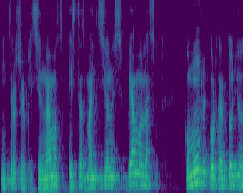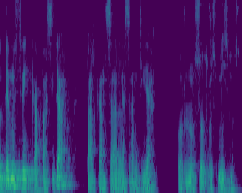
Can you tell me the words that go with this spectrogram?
Mientras reflexionamos estas maldiciones, veámoslas como un recordatorio de nuestra incapacidad para alcanzar la santidad por nosotros mismos.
